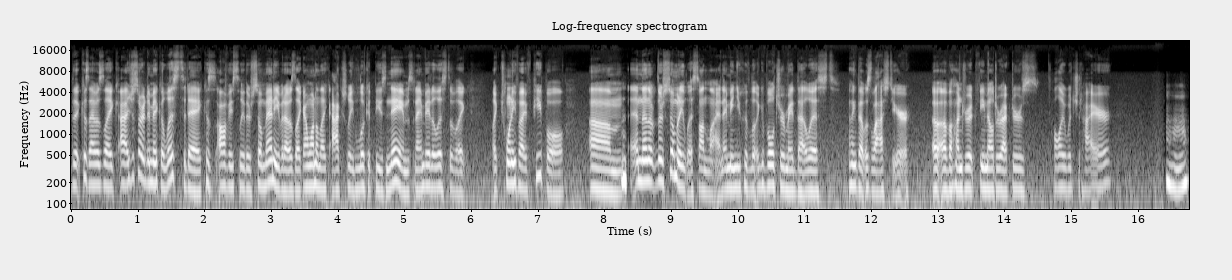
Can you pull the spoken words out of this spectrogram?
Because I was like, I just started to make a list today because obviously there's so many, but I was like, I want to like actually look at these names, and I made a list of like like 25 people. Um, and then there's so many lists online. I mean, you could look. Vulture made that list. I think that was last year of, of 100 female directors Hollywood should hire. Mhm.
